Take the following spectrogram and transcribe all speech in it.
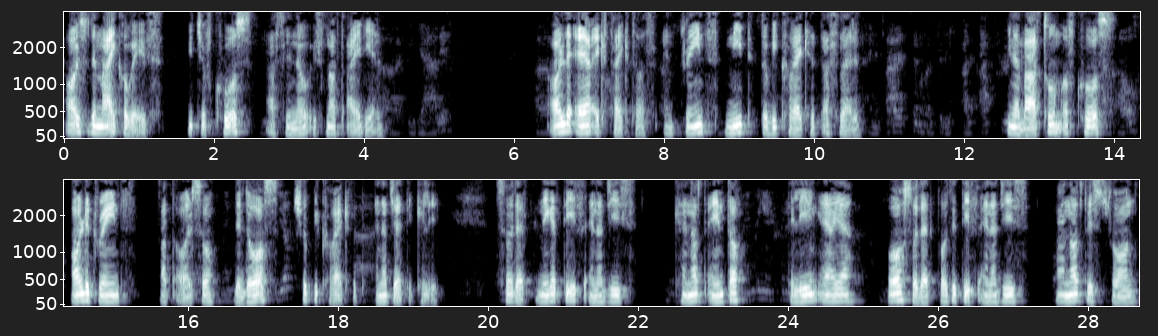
Also the microwaves, which of course, as we know, is not ideal. All the air extractors and drains need to be corrected as well. In a bathroom, of course, all the drains, but also the doors should be corrected energetically so that negative energies cannot enter the living area or so that positive energies are not withdrawn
